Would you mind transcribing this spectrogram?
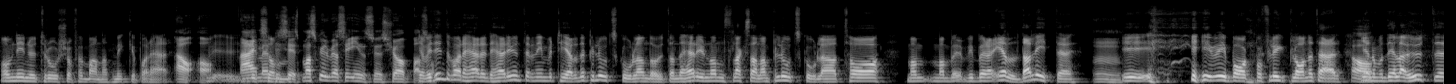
Om ni nu tror så förbannat mycket på det här. Ja, ja. Nej, men liksom- precis. Man skulle vilja se insynsköp. Alltså. Jag vet inte vad det här är. Det här är ju inte den inverterade pilotskolan då, utan det här är ju någon slags annan pilotskola. Ta, man, man, vi börjar elda lite mm. i, i, bak på flygplanet här ja. genom att dela ut eh,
